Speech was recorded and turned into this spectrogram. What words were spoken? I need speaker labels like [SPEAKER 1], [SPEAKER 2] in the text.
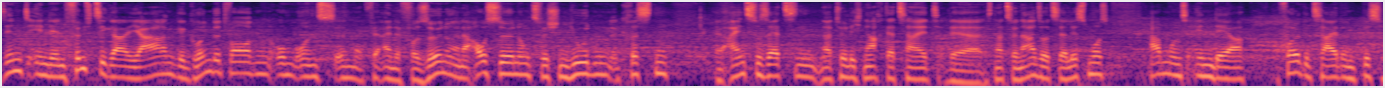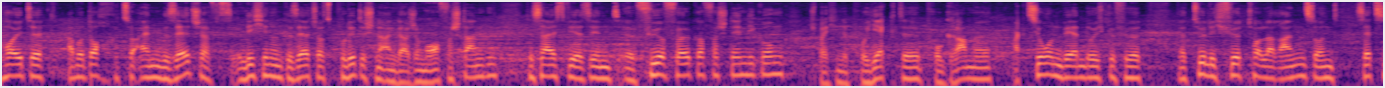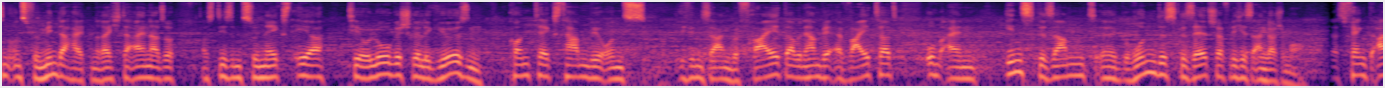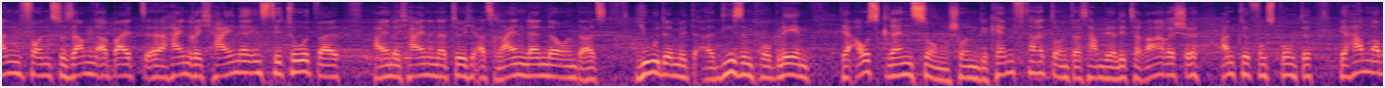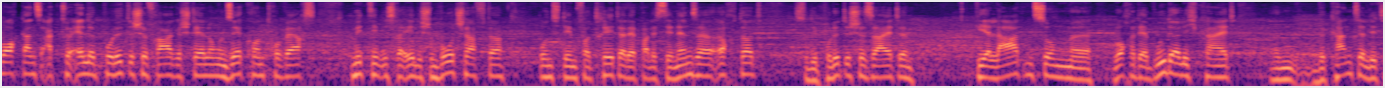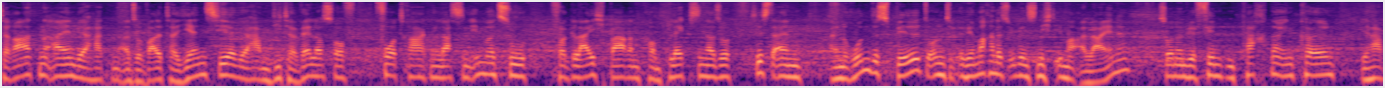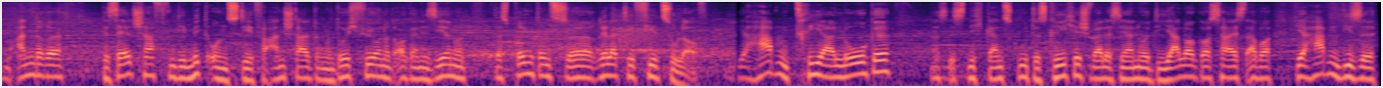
[SPEAKER 1] Wir sind in den 50er Jahren gegründet worden, um uns äh, für eine Versöhnung, eine Aussöhnung zwischen Juden und Christen einzusetzen, natürlich nach der Zeit des Nationalsozialismus, haben uns in der Folgezeit und bis heute aber doch zu einem gesellschaftlichen und gesellschaftspolitischen Engagement verstanden. Das heißt, wir sind äh, für Völkerverständigung, entsprechende Projekte, Programme, Aktionen werden durchgeführt, natürlich für Toleranz und setzen uns für Minderheitenrechte ein. Also aus diesem zunächst eher theologisch-religiösen Kontext haben wir uns ich will nicht sagen befreit, aber den haben wir erweitert um ein insgesamt äh, rundes gesellschaftliches Engagement. Das fängt an von Zusammenarbeit äh, Heinrich-Heine-Institut, weil Heinrich Heine natürlich als Rheinländer und als Jude mit äh, diesem Problem der Ausgrenzung schon gekämpft hat und das haben wir literarische Anknüpfungspunkte. Wir haben aber auch ganz aktuelle politische Fragestellungen, sehr kontrovers mit dem israelischen Botschafter und dem Vertreter der Palästinenser erörtert, so die politische Seite. Wir laden zum äh, Woche der Brüderlichkeit ähm, bekannte Literaten ein. Wir hatten also Walter Jens hier, wir haben Dieter Wellershoff vortragen lassen, immer zu vergleichbaren Komplexen. Also es ist ein, ein rundes Bild und wir machen das übrigens nicht immer alleine, sondern wir finden Partner in Köln. Wir haben andere Gesellschaften, die mit uns die Veranstaltungen durchführen und organisieren und das bringt uns äh, relativ viel Zulauf. Wir haben Trialoge das ist nicht ganz gutes Griechisch, weil es ja nur Dialogos heißt. Aber wir haben diese äh,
